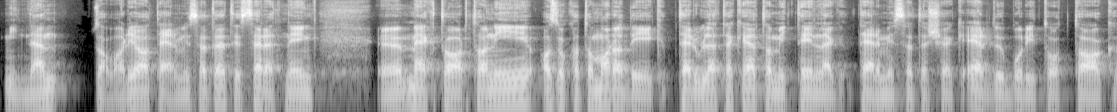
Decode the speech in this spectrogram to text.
minden zavarja a természetet, és szeretnénk megtartani azokat a maradék területeket, amik tényleg természetesek, erdőborítottak,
